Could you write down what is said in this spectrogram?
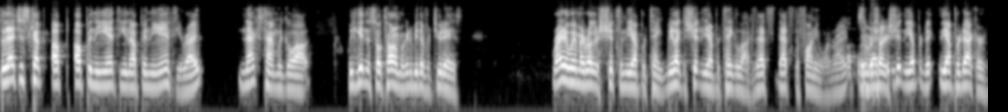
So that just kept up, up in the ante and up in the ante, right? Next time we go out, we get in this hotel room. We're going to be there for two days. Right away, my brother shits in the upper tank. We like to shit in the upper tank a lot because that's that's the funny one, right? Upper so we're starting to shit in the upper the upper decker.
